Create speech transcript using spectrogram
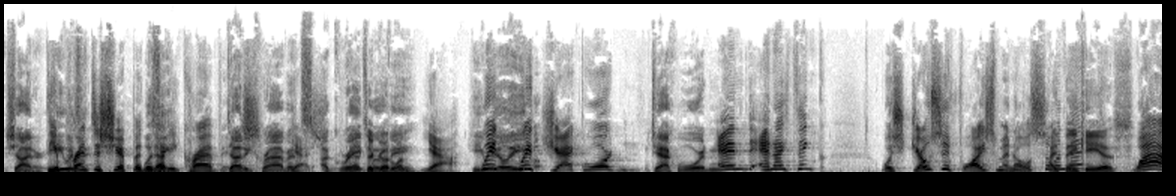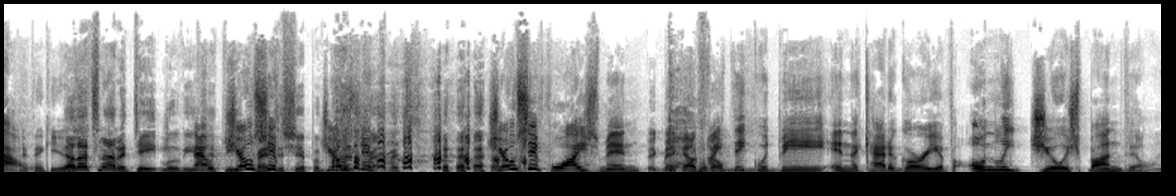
Scheider. The He was- Apprenticeship of was he- Duddy Kravitz. Duddy Kravitz, Yes. a great That's a good one. yeah, He with, really- with Jack Warden Jack Warden. and and I think was Joseph Wiseman also. I in think that? he is. Wow. I think he is. now that's not a date movie. Now, is it? The Joseph- Apprenticeship of Joseph- Kravitz. Joseph Wiseman. Big makeout film. I think would be in the category of only Jewish Bond villain.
